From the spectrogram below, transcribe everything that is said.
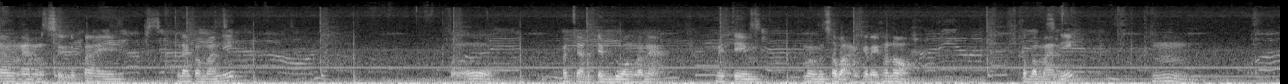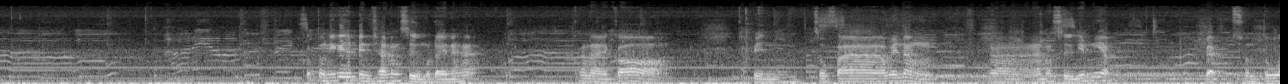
นั่งอ่านหนังสือไปอะไรประมาณนี้ โอ้พระจันทร์เต็มดวงแล้วเนี่ย ไม่เต็มมันสว่างกันเลยข้างนอก ก็ประมาณนี้ อืมก็ตรงนี้ก็จะเป็นชั้นหนังสือหมดเลยนะฮะ ข้างในก็เป็นโซฟาไว้นั่งอ่าอ่านหนังสือเงียบๆ แบบส่วนตัว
